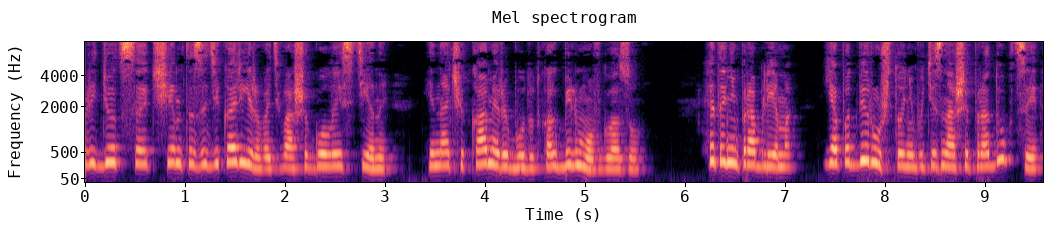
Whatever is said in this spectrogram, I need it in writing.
«Придется чем-то задекорировать ваши голые стены, иначе камеры будут как бельмо в глазу». «Это не проблема. Я подберу что-нибудь из нашей продукции,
